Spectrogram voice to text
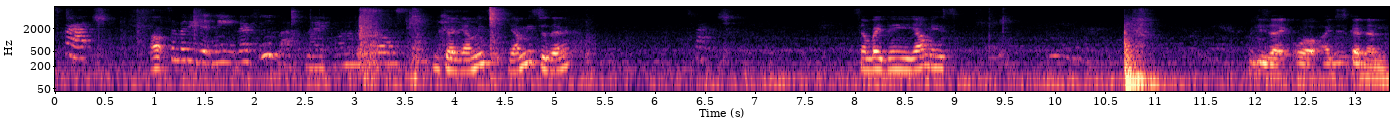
scratch. Oh. Somebody didn't eat their food last night. One of the girls. You got yummies? Yummies are there. Scratch. Somebody didn't eat yummies. He's like, well, I just got done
